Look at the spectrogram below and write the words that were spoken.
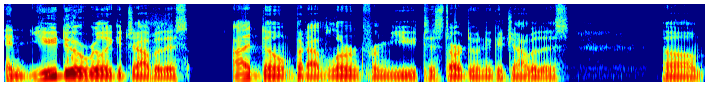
and you do a really good job of this. I don't, but I've learned from you to start doing a good job of this. Um,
